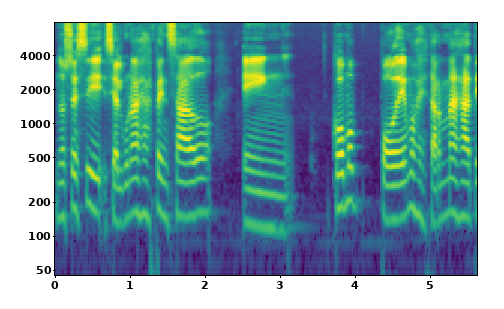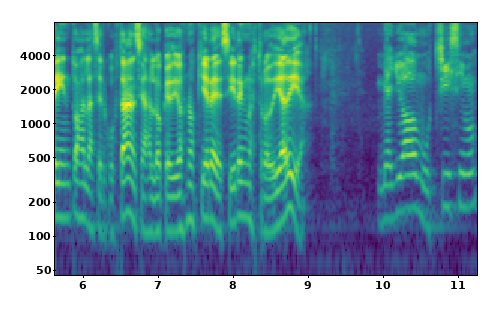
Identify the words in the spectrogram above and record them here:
no sé si, si alguna vez has pensado en cómo podemos estar más atentos a las circunstancias, a lo que Dios nos quiere decir en nuestro día a día. Me ha ayudado muchísimo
